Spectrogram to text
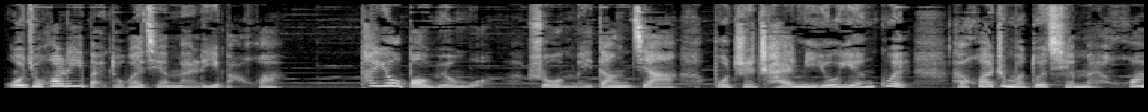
我就花了一百多块钱买了一把花，他又抱怨我说我没当家，不知柴米油盐贵，还花这么多钱买花。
